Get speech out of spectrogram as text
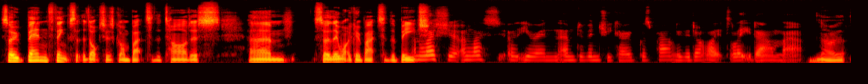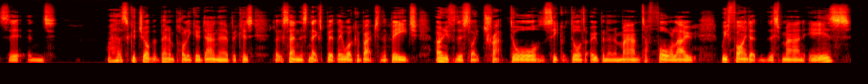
So Ben thinks that the Doctor has gone back to the TARDIS. Um, so they want to go back to the beach. Unless you unless uh, you're in um, Da Vinci Code, because apparently they don't like to let you down there. No, that's it. And well, that's a good job that Ben and Polly go down there because, like I was saying, this next bit they want to go back to the beach only for this like trap door, secret door to open, and a man to fall out. We find out that this man is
